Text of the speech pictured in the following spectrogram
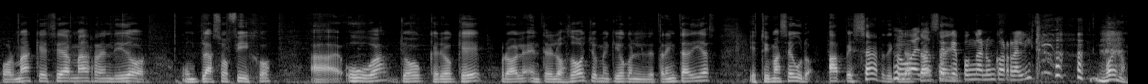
por más que sea más rendidor un plazo fijo, a UVA, yo creo que probablemente entre los dos yo me quedo con el de 30 días y estoy más seguro. A pesar de que la tasa... que pongan un corralito. Bueno,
